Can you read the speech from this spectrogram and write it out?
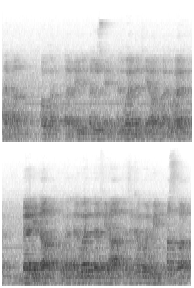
هذا أو هذين الجزئين ألوان دافئة وألوان باردة والألوان الدافئة تتكون من أصفر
